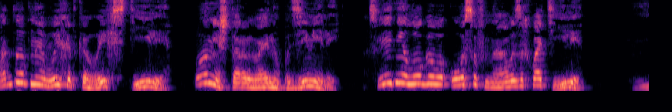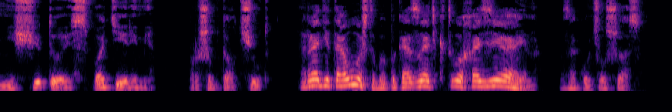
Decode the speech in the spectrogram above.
подобная выходка в их стиле. Помнишь Вторую войну подземелий? Последнее логово осов Навы захватили. — Не считаясь с потерями, — прошептал Чуд. Ради того, чтобы показать, кто хозяин, — закончил Шас.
